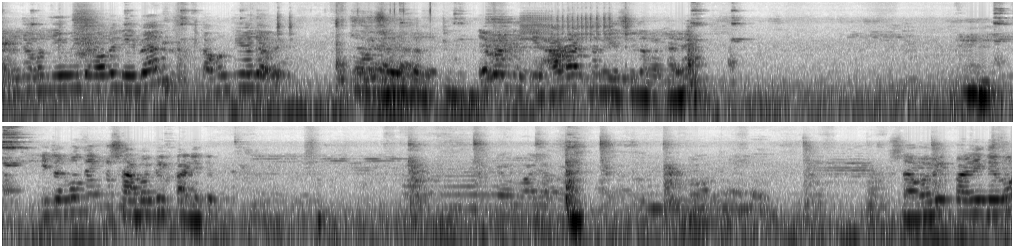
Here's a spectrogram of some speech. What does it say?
আপনি যখন নিয়মিতভাবে নেবেন, তখন কি হয়ে যাবে। এবার দেখি, আরও একটা দিয়েছিলাম এখানে। এটার মধ্যে একটু স্বাভাবিক পানি দেবো। স্বাভাবিক পানি দেবো।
